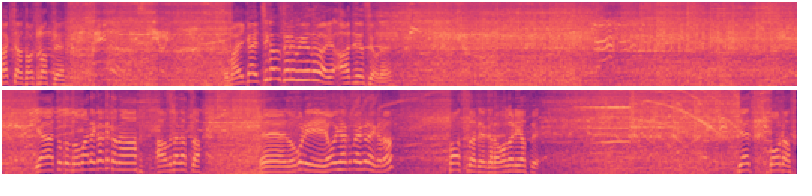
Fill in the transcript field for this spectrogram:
さきちゃん倒しますね。毎回違うセリフ言うのが味ですよね。いやちょっと飲まれかけたな。危なかった。えー、残り400枚ぐらいかな。パーソナルやから分かりやすい。ジェッツボーナス。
